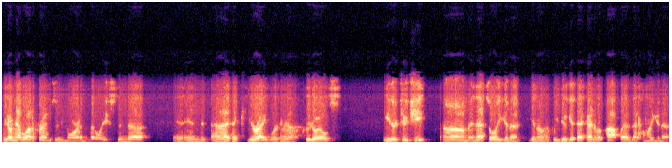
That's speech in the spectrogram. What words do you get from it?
we don't have a lot of friends anymore in the Middle East, and uh, and, and I think you're right. We're going to crude oil's either too cheap, um, and that's only going to you know if we do get that kind of a pop, that's only going to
